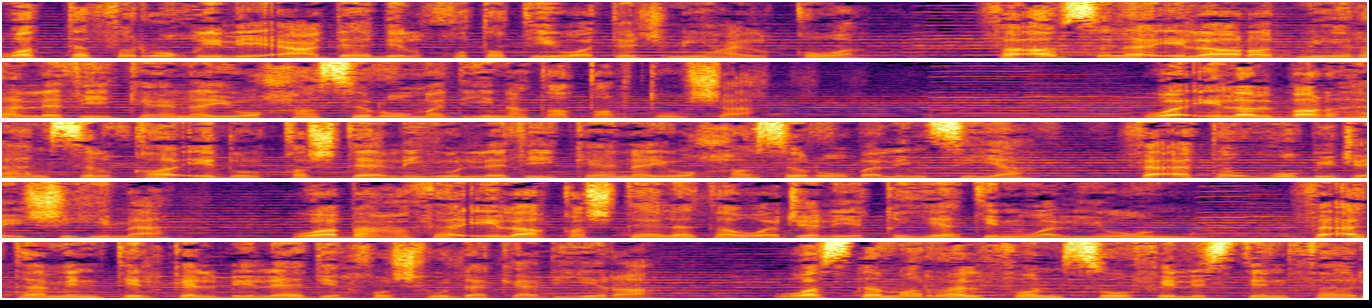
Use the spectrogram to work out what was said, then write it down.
والتفرغ لإعداد الخطط وتجميع القوى. فأرسل إلى ردمير الذي كان يحاصر مدينة طرطوشة. وإلى البرهانس القائد القشتالي الذي كان يحاصر بلنسية فأتوه بجيشهما وبعث إلى قشتالة وجليقية وليون فأتى من تلك البلاد حشود كبيرة واستمر الفونسو في الاستنفار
